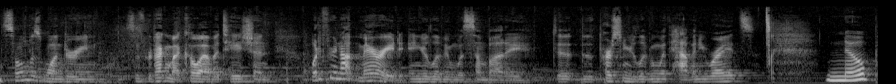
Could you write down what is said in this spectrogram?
someone was wondering, since we're talking about cohabitation, what if you're not married and you're living with somebody? Does the person you're living with have any rights? Nope,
